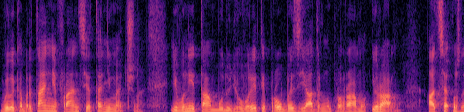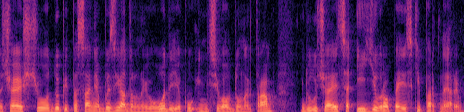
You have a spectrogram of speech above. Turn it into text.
Велика Британія, Франція та Німеччина. І вони там будуть говорити про без'ядерну програму Ірану. А це означає, що до підписання без'ядерної угоди, яку ініціював Дональд Трамп, долучаються і європейські партнери.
